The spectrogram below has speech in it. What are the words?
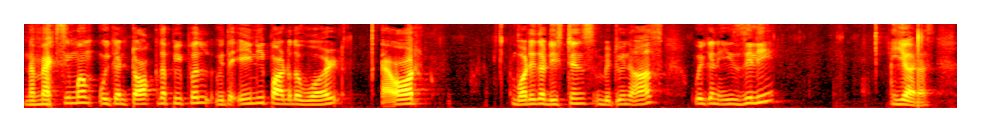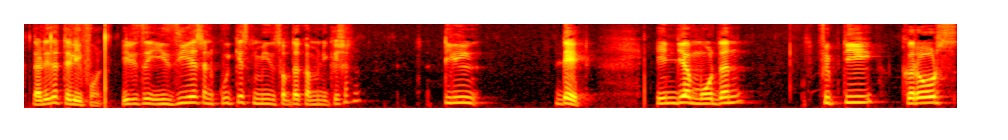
The maximum we can talk the people with any part of the world eh, or what is the distance between us we can easily hear us. That is the telephone. It is the easiest and quickest means of the communication till date India more than 50 crores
